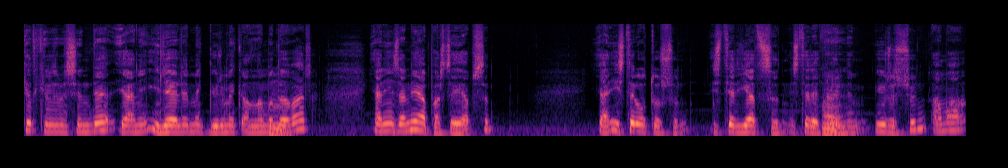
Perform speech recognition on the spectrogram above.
kıt kelimesinde yani ilerlemek, yürümek anlamı da Hı. var. Yani insan ne yaparsa yapsın. Yani ister otursun, ister yatsın, ister efendim yürüsün ama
